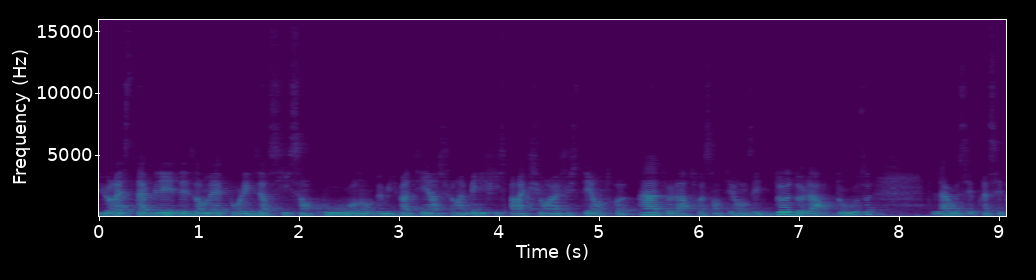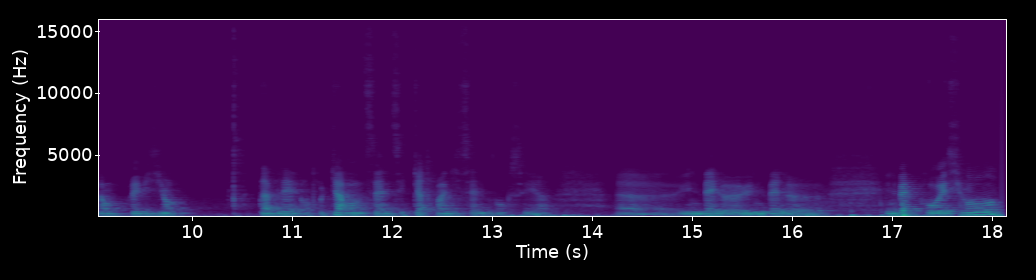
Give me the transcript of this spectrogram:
du reste tablé désormais pour l'exercice en cours, donc 2021, sur un bénéfice par action ajusté entre 1,71$ et 2,12$, là où ses précédentes prévisions tablait entre 40 cents et 90 cents, donc c'est euh, euh, euh, une belle progression,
